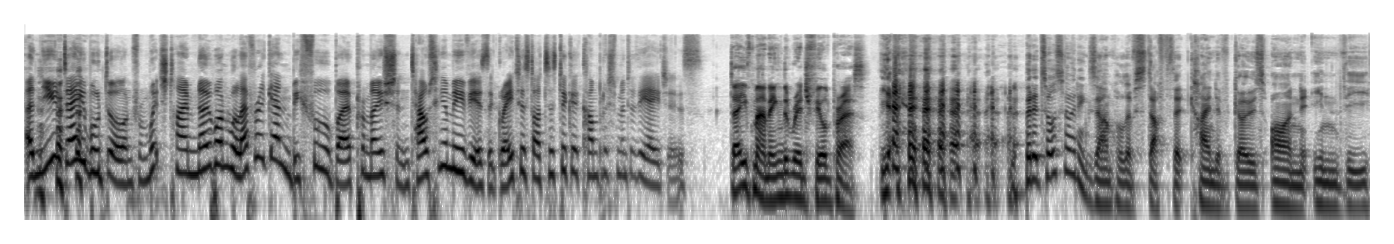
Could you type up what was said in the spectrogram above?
A new day will dawn from which time no one will ever again be fooled by a promotion touting a movie as the greatest artistic accomplishment of the ages. Dave Manning, the Ridgefield Press. Yeah. but it's also an example of stuff that kind of goes on in the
